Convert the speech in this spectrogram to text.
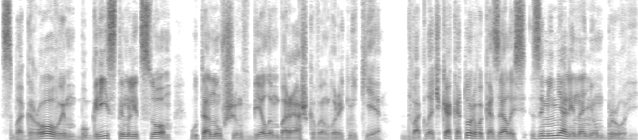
с багровым, бугристым лицом, утонувшим в белом барашковом воротнике, два клочка которого, казалось, заменяли на нем брови.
